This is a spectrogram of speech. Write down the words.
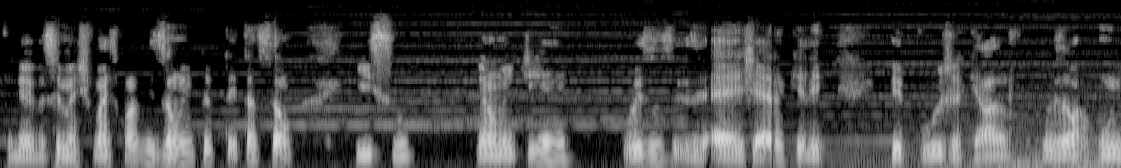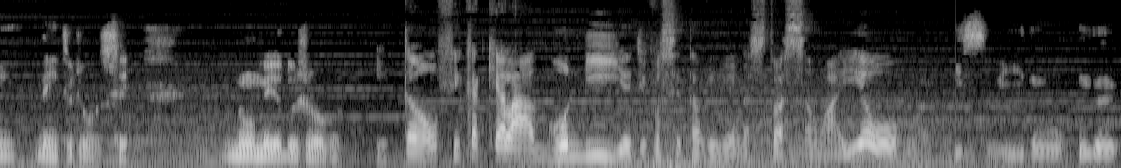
entendeu? Você mexe mais com a visão e interpretação. Isso realmente é, coisas, é, gera aquele repúdio, aquela coisa ruim dentro de você no meio do jogo. Então fica aquela agonia de você estar tá vivendo a situação. Aí é horror. Isso, e no mundo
